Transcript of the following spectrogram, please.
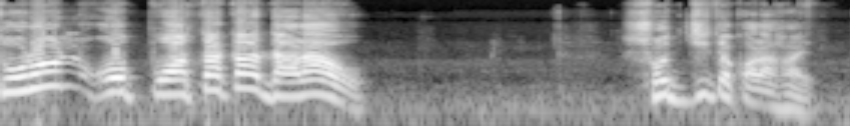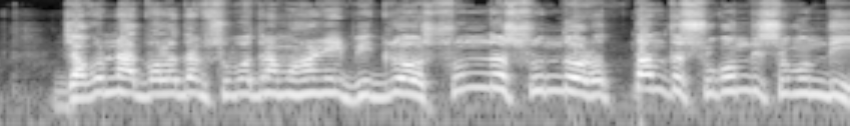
তোরণ ও পতাকা দ্বারাও সজ্জিত করা হয়। জগন্নাথ বলদেব সুভদ্রা মহারানীর বিগ্রহ সুন্দর সুন্দর, অত্যন্ত সুগন্ধি সুগন্ধি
